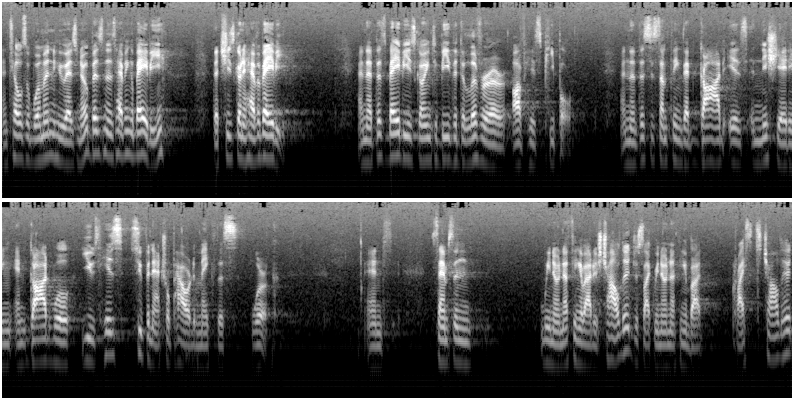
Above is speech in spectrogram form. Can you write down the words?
and tells a woman who has no business having a baby that she's going to have a baby and that this baby is going to be the deliverer of his people. And that this is something that God is initiating, and God will use his supernatural power to make this work. And Samson, we know nothing about his childhood, just like we know nothing about Christ's childhood.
